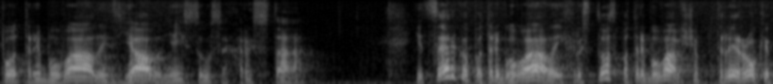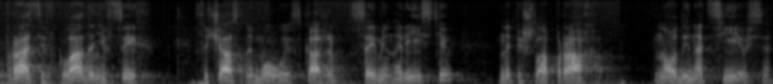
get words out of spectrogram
потребували з'явлення Ісуса Христа. І церква потребувала, і Христос потребував, щоб три роки праці, вкладені в цих сучасною мовою, скажімо, семінарістів, не пішла прахом. Ну, один отсіявся,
